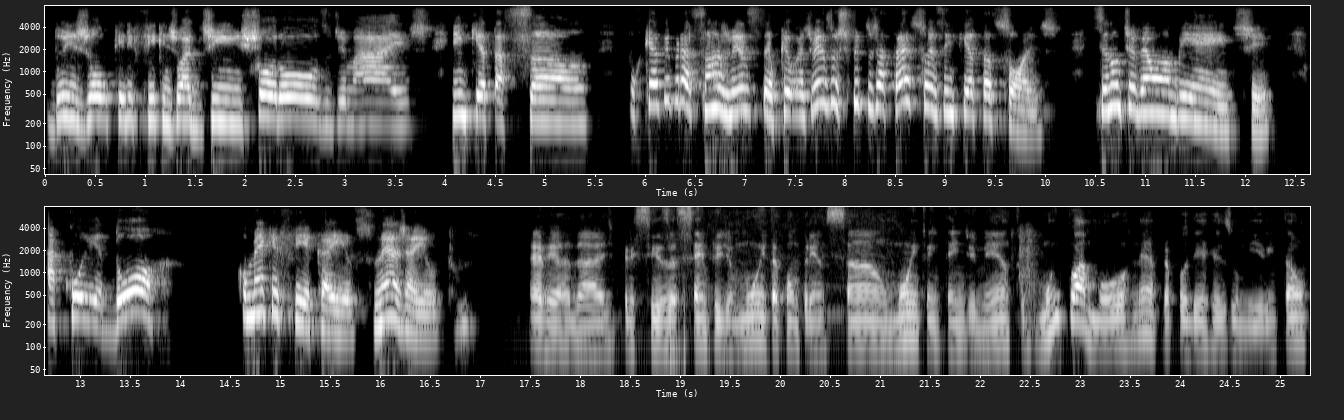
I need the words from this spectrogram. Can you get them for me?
do enjoo que ele fica enjoadinho, choroso demais, inquietação, porque a vibração, às vezes, é porque, às vezes o espírito já traz suas inquietações. Se não tiver um ambiente acolhedor, como é que fica isso, né, Jailton? É verdade, precisa sempre de muita compreensão, muito entendimento, muito amor, né, para poder resumir. Então,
